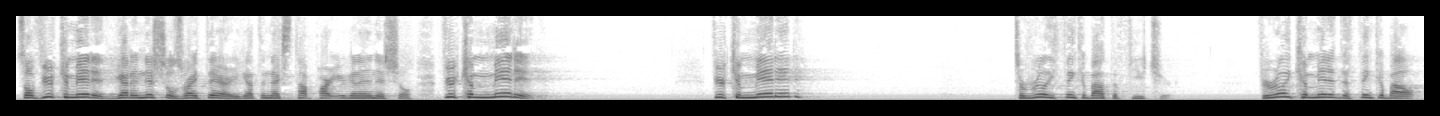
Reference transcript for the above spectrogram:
So if you're committed, you got initials right there. You got the next top part you're going to initial. If you're committed, if you're committed to really think about the future, if you're really committed to think about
